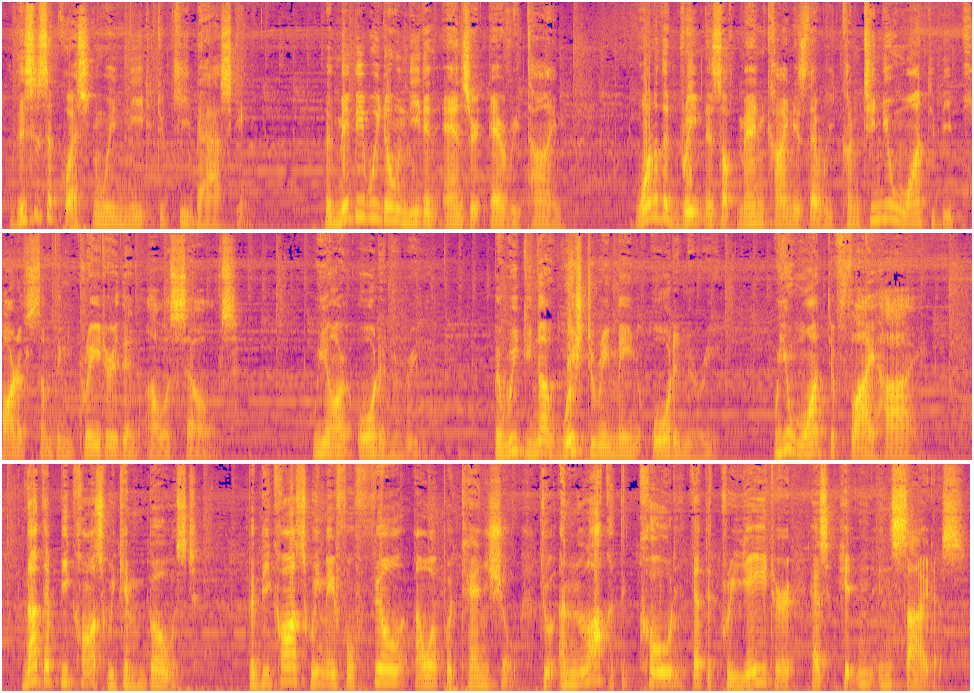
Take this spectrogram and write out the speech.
This is a question we need to keep asking. But maybe we don't need an answer every time. One of the greatness of mankind is that we continue want to be part of something greater than ourselves. We are ordinary, but we do not wish to remain ordinary. We want to fly high. Not that because we can boast, but because we may fulfill our potential to unlock the code that the Creator has hidden inside us.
